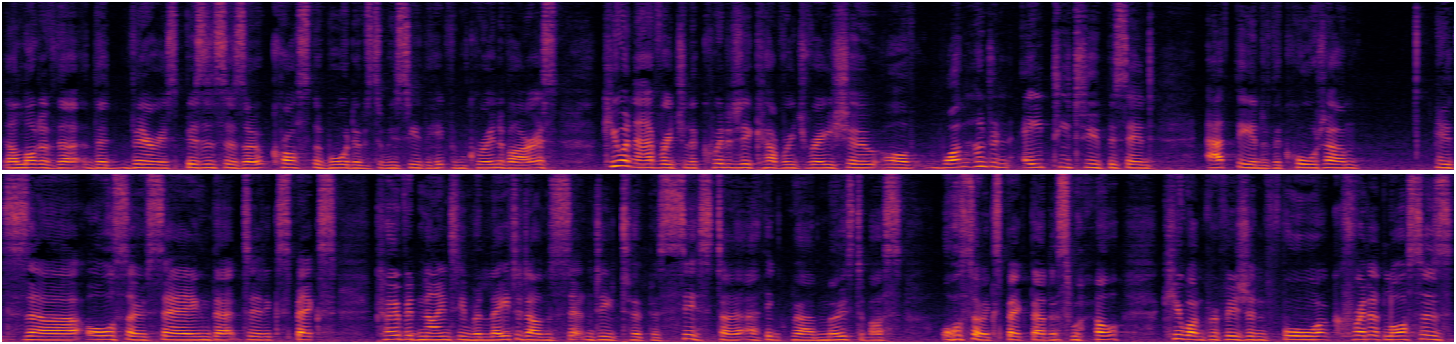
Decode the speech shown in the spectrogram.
a lot of the, the various businesses across the board as we see the hit from coronavirus. Q1 average liquidity coverage ratio of 182% at the end of the quarter. It's uh, also saying that it expects COVID 19 related uncertainty to persist. I, I think uh, most of us also expect that as well. Q1 provision for credit losses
